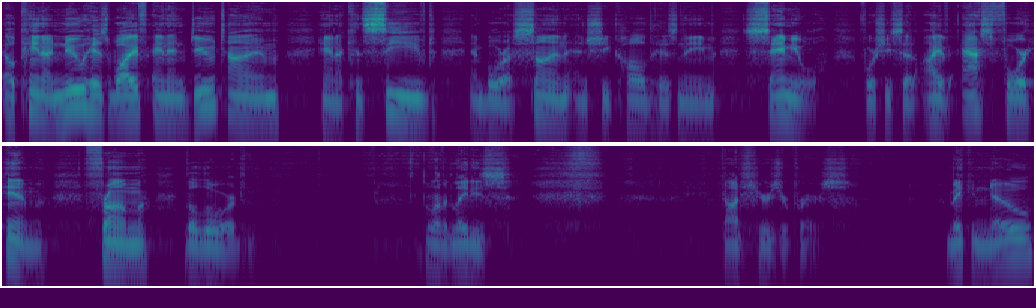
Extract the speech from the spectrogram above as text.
Elkanah knew his wife, and in due time, Hannah conceived and bore a son, and she called his name Samuel, for she said, I have asked for him from the Lord. Beloved ladies, God hears your prayers. Make no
